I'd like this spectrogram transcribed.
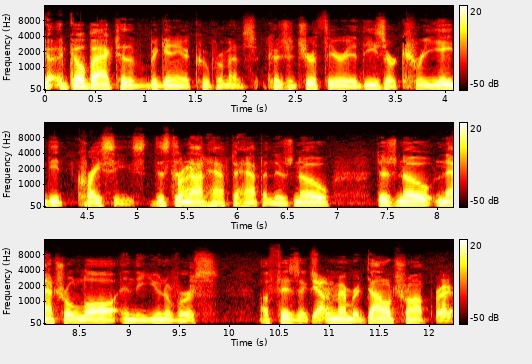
Go, go back to the beginning of Cooperman's because it's your theory. These are created crises. This did Correct. not have to happen. There's no, there's no natural law in the universe of physics. Yeah. Remember, Donald Trump, right.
